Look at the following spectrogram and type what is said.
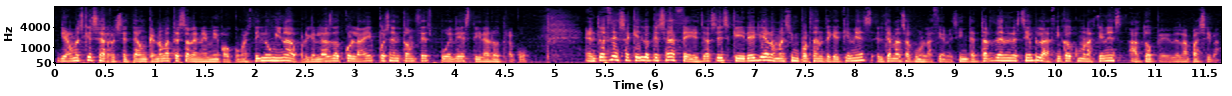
Digamos que se resetea, aunque no mates al enemigo. Como está iluminado porque le has dado con E, pues entonces puedes tirar otra Q. Entonces aquí lo que se hace, ya sabéis que Irelia lo más importante que tiene es el tema de las acumulaciones. Intentar tener siempre las 5 acumulaciones a tope de la pasiva.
